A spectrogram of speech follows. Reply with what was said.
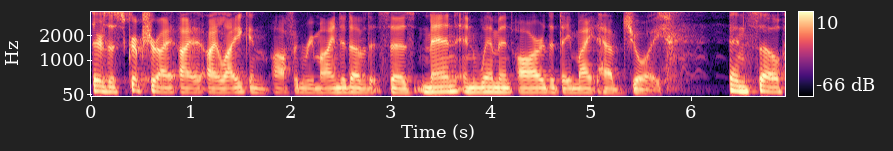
there's a scripture I, I, I, like and often reminded of that says, Men and women are that they might have joy. and so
